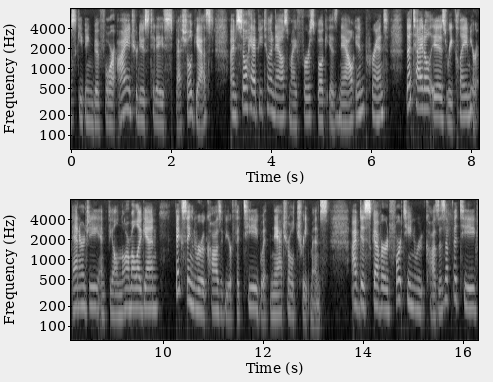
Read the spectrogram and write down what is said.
housekeeping before I introduce today's special guest. I'm so happy to announce my first book is now in print. The title is Reclaim Your Energy and Feel Normal Again fixing the root cause of your fatigue with natural treatments. I've discovered 14 root causes of fatigue.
